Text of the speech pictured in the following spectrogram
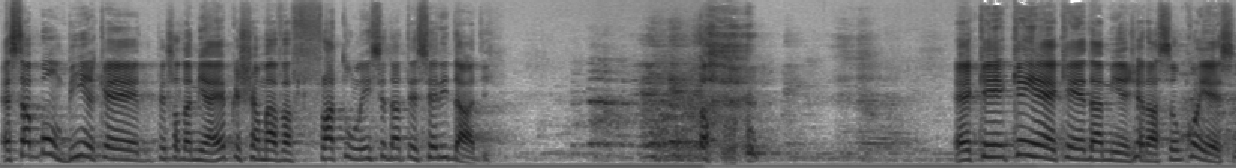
Essa bombinha, que é o pessoal da minha época chamava flatulência da terceira idade. É, quem, quem, é, quem é da minha geração conhece.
